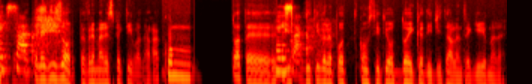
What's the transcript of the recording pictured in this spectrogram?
Exact. Televizor pe vremea respectivă, dar acum toate exact. dispozitivele pot constitui o doică digitală, între ghilimele.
